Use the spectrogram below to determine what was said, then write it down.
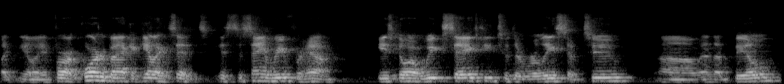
but you know, and for our quarterback, again, like I said, it's, it's the same read for him. He's going weak safety to the release of two um, in the field,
